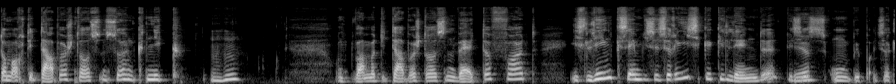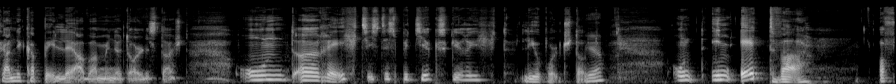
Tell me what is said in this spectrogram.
da macht die Taborstraßen so einen Knick. Mhm. Und wenn man die Taborstraßen weiterfährt, ist links eben dieses riesige Gelände, dieses ja. diese kleine Kapelle, aber mich nicht alles täuscht. Und äh, rechts ist das Bezirksgericht Leopoldstadt. Ja. Und in etwa auf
